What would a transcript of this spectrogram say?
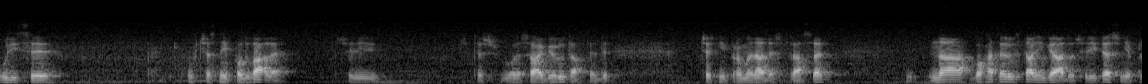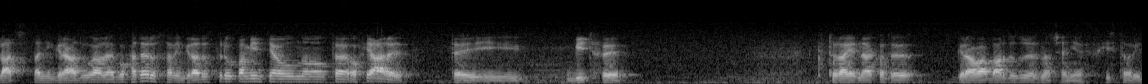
ulicy ówczesnej Podwale, czyli czy też Bolesława Bieruta wtedy, wcześniej Promenadę Strasse, na bohaterów Stalingradu, czyli też nie plac Stalingradu, ale bohaterów Stalingradu, który upamiętniał no, te ofiary tej bitwy, która jednak odegrała bardzo duże znaczenie w historii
